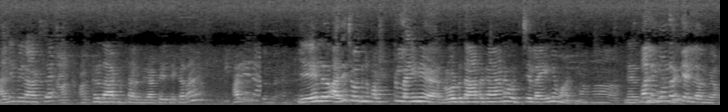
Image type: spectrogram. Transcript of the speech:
అది మీరు అటు సైడ్ అక్- అక్కడ దాటుంటారు మీరు అటైతే కదా? అదే ఏం లేదు అదే చదువుతున్న ఫస్ట్ లైనే రోడ్డు దాటగానే వచ్చే లైనే మాది. నేను మళ్ళీ ముందరికి వెళ్ళాం మేము.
